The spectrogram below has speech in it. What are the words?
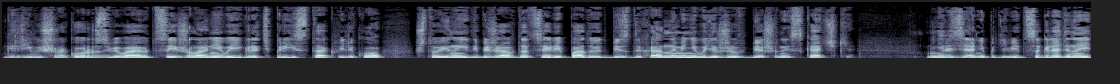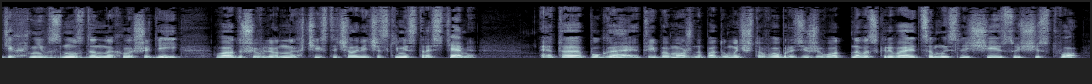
гривы широко развиваются, и желание выиграть приз так велико, что иные, добежав до цели, падают бездыханными, не выдержав бешеной скачки. Нельзя не подивиться, глядя на этих невзнузданных лошадей, воодушевленных чисто человеческими страстями. Это пугает, ибо можно подумать, что в образе животного скрывается мыслящее существо —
